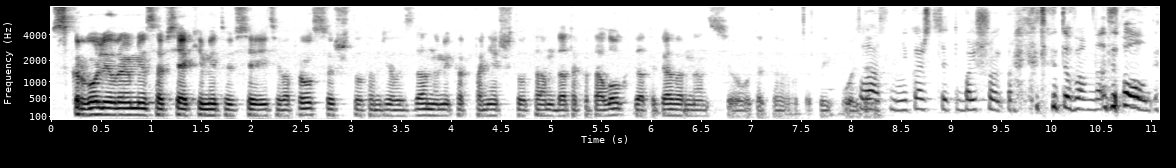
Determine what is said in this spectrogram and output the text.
с кроллерами, со всякими, то есть все эти вопросы, что там делать с данными, как понять, что там дата-каталог, дата governance, все вот это, вот это их боль. Классно, мне кажется, это большой проект, это вам надолго.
